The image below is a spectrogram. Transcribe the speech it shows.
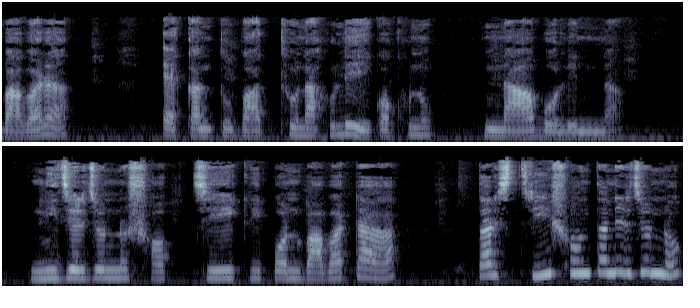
বাবারা একান্ত বাধ্য না হলে কখনো না বলেন না। নিজের জন্য সবচেয়ে কৃপণ বাবাটা তার স্ত্রী সন্তানের জন্য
